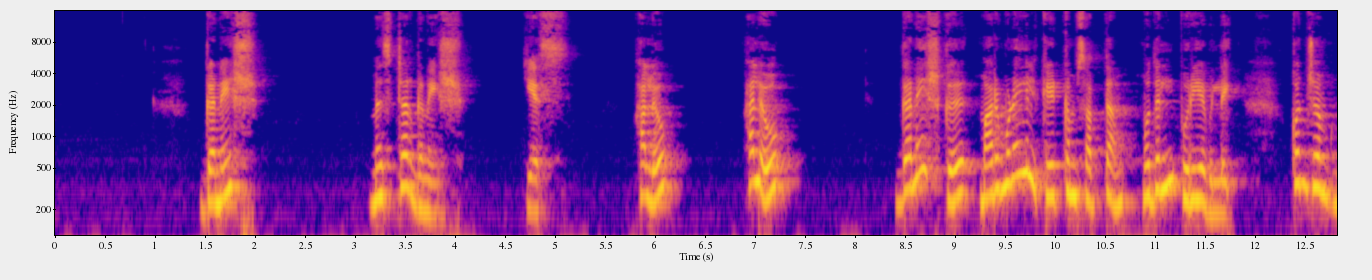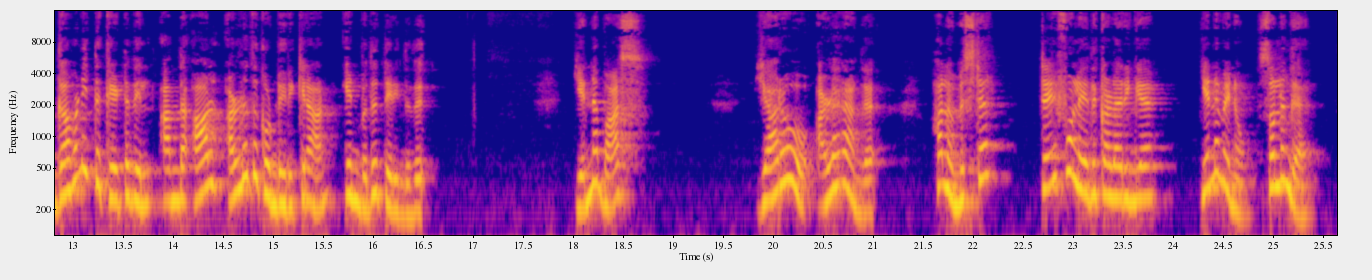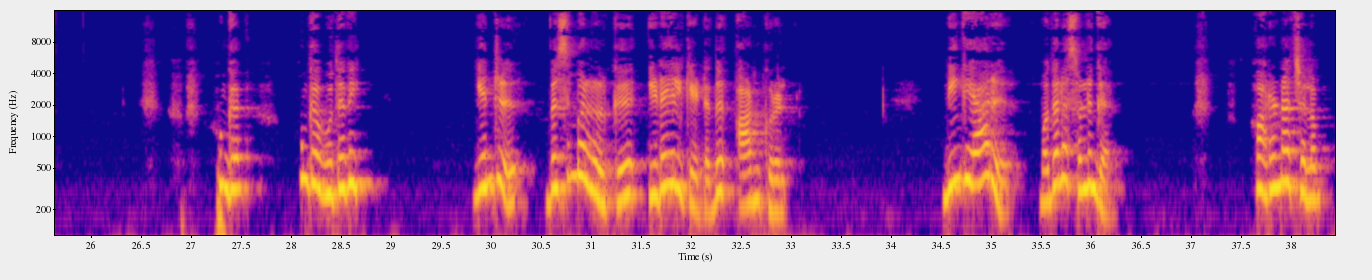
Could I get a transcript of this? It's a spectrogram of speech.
Ganesh? Mister Ganesh. Yes. Hello? Hello? கணேஷ்க்கு மறுமுனையில் கேட்கும் சப்தம் முதலில் புரியவில்லை. கொஞ்சம் கவனித்து கேட்டதில் அந்த ஆள் அழுது கொண்டிருக்கிறான் என்பது தெரிந்தது. என்ன பாஸ் யாரோ அழறாங்க. ஹலோ மிஸ்டர் டெலிபோன்ல எதுக்கு அழறீங்க? என்ன வேணும்? சொல்லுங்க. உங்க உங்க உதவி. என்று விசும்பர்களுக்கு இடையில் கேட்டது ஆண் குரல். நீங்க யாரு? முதல்ல சொல்லுங்க. அருணாச்சலம்.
